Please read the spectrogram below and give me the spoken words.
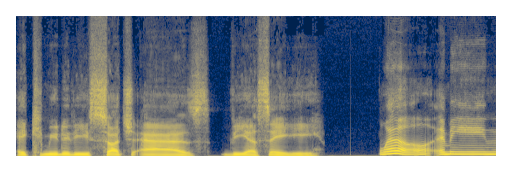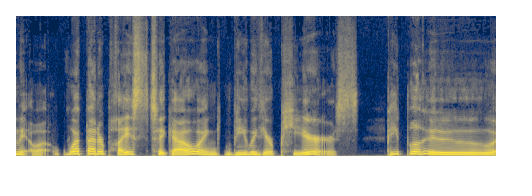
a community such as VSAE? Well, I mean, what better place to go and be with your peers? people who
